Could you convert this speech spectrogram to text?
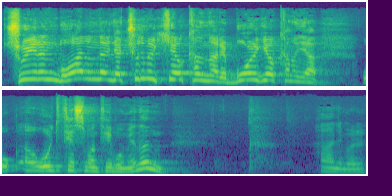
주일은 뭐 하는 날이냐? 주님을 기억하는 날에 뭘 기억하느냐? 어, Old Testament에 보면은 하나님을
